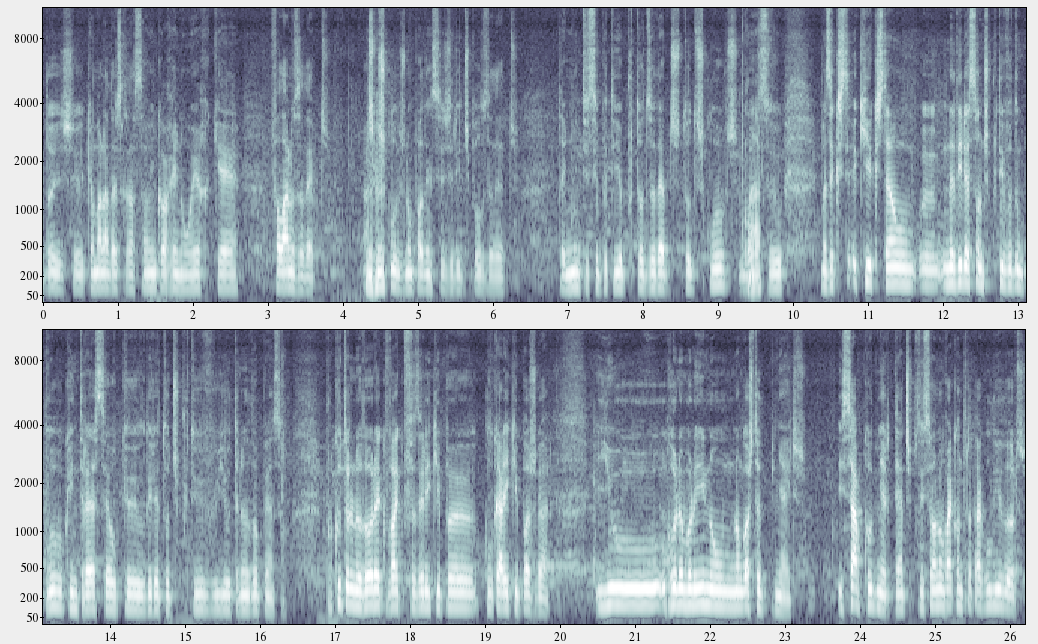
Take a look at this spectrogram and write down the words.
dois camaradas de relação incorrem num erro que é falar nos adeptos. Acho uhum. que os clubes não podem ser geridos pelos adeptos. Tenho muita simpatia por todos os adeptos de todos os clubes, claro. mas, mas aqui a questão, na direção desportiva de um clube, o que interessa é o que o diretor desportivo e o treinador pensam. Porque o treinador é que vai fazer a equipa, colocar a equipa a jogar. E o, o Rui Amorim não, não gosta de pinheiros. E sabe que o dinheiro que tem à disposição não vai contratar goleadores.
